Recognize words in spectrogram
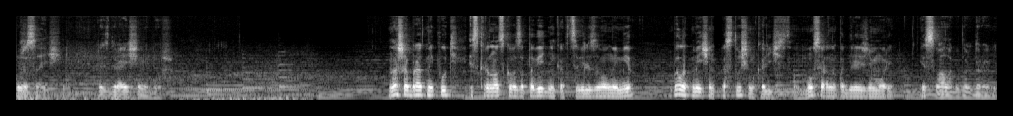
ужасающими, раздирающими душу. Наш обратный путь из Кронотского заповедника в цивилизованный мир был отмечен растущим количеством мусора на побережье моря и свалок вдоль дороги.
